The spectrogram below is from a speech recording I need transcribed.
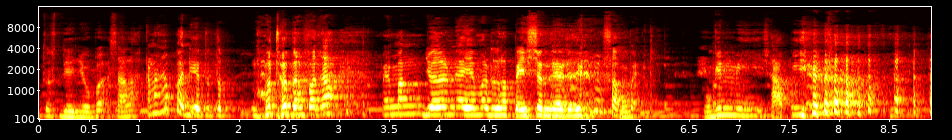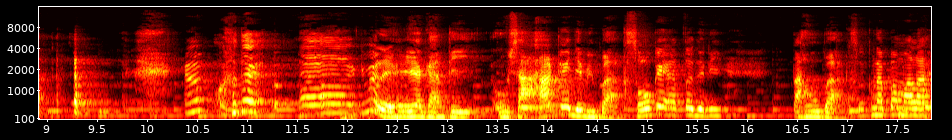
Terus dia nyoba salah. Kenapa dia tetap ngotot? Apakah memang jualan mie ayam adalah passionnya dia? Sampai Mungkin mie sapi. maksudnya eh, gimana ya? Ya ganti usaha kayak jadi bakso kayak atau jadi tahu bakso kenapa malah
